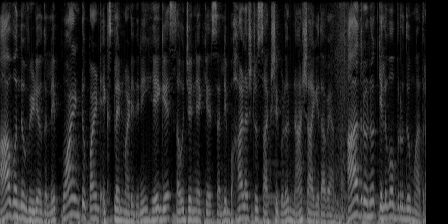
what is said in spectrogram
ಆ ಒಂದು ವಿಡಿಯೋದಲ್ಲಿ ಪಾಯಿಂಟ್ ಟು ಪಾಯಿಂಟ್ ಎಕ್ಸ್ಪ್ಲೈನ್ ಮಾಡಿದೀನಿ ಹೇಗೆ ಸೌಜನ್ಯ ಕೇಸಲ್ಲಿ ಬಹಳಷ್ಟು ಸಾಕ್ಷಿಗಳು ನಾಶ ಆಗಿದಾವೆ ಅಂತ. ಆದ್ರೂ ಕೆಲವೊಬ್ರದ್ದು ಮಾತ್ರ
